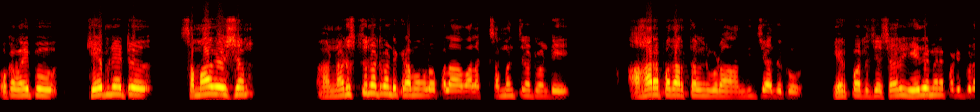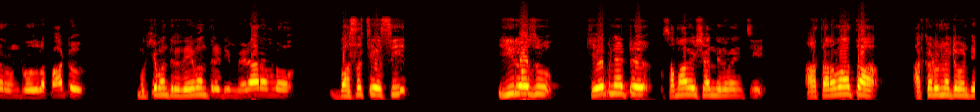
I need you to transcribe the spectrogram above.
ఒకవైపు కేబినెట్ సమావేశం నడుస్తున్నటువంటి క్రమం లోపల వాళ్ళకి సంబంధించినటువంటి ఆహార పదార్థాలను కూడా అందించేందుకు ఏర్పాట్లు చేశారు. ఏదేమైనప్పటికీ కూడా రెండు రోజుల పాటు ముఖ్యమంత్రి రేవంత్ రెడ్డి మేడారంలో బస చేసి ఈరోజు కేబినెట్ సమావేశాన్ని నిర్వహించి ఆ తర్వాత అక్కడ ఉన్నటువంటి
